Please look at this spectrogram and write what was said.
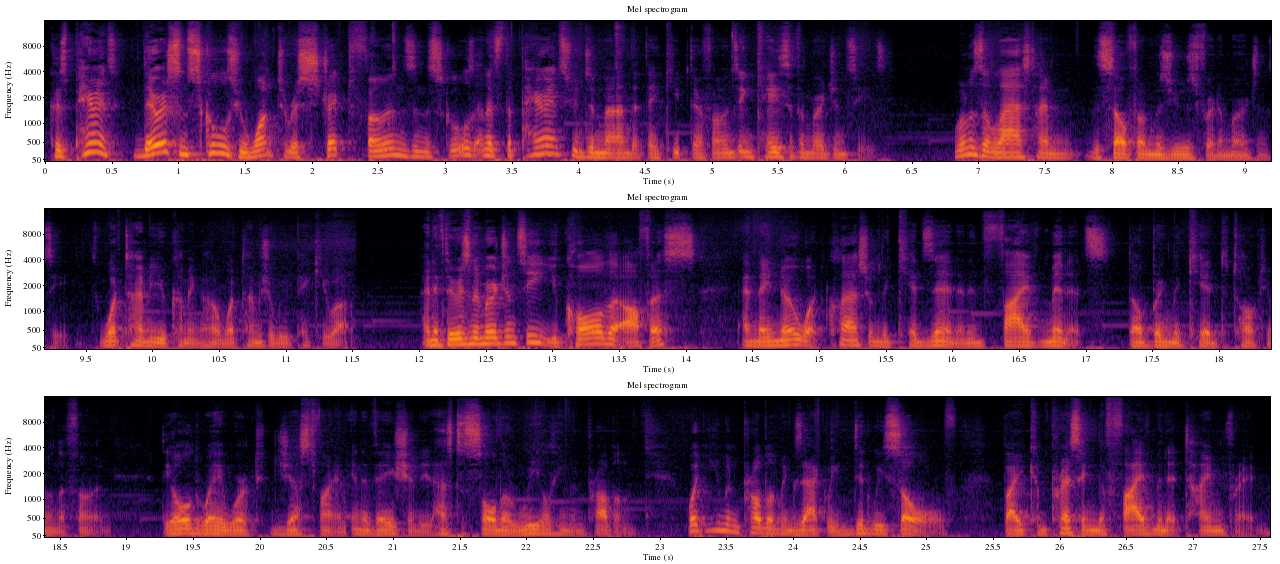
Because parents, there are some schools who want to restrict phones in the schools, and it's the parents who demand that they keep their phones in case of emergencies. When was the last time the cell phone was used for an emergency? What time are you coming home? What time should we pick you up? And if there is an emergency, you call the office and they know what classroom the kid's in, and in five minutes, they'll bring the kid to talk to you on the phone. The old way worked just fine. Innovation, it has to solve a real human problem. What human problem exactly did we solve by compressing the five minute time frame?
